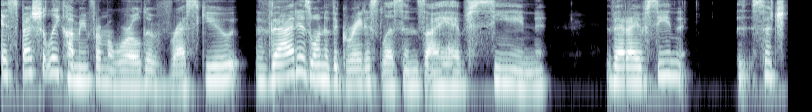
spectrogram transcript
Especially coming from a world of rescue, that is one of the greatest lessons I have seen. That I've seen such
